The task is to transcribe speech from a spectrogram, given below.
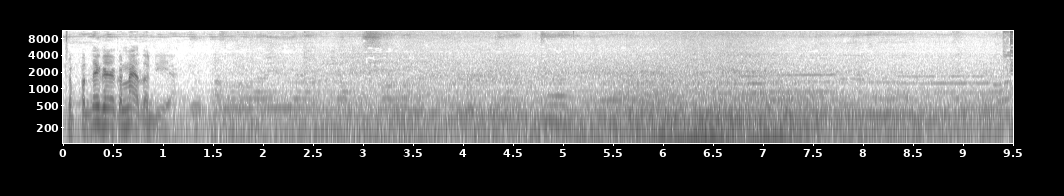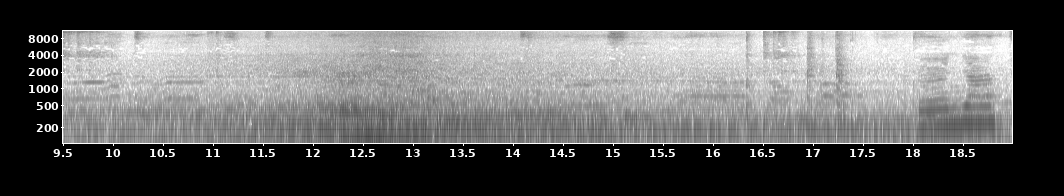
Cepetnya kayak kena tadi ya. Kenyataan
